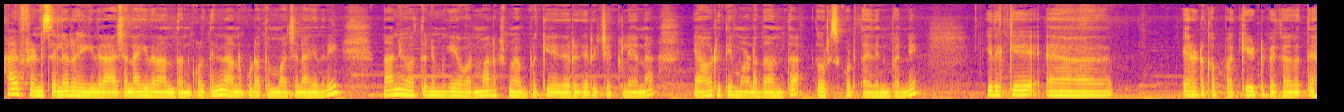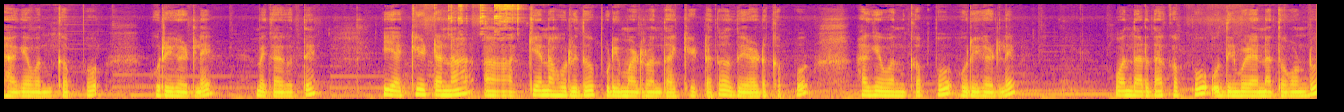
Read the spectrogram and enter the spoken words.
ಹಾಯ್ ಫ್ರೆಂಡ್ಸ್ ಎಲ್ಲರೂ ಹೇಗಿದ್ದೀರಾ? ಚೆನ್ನಾಗಿದ್ದೀರಾ ಅಂತ ಅಂದ್ಕೊಳ್ತೀನಿ ನಾನು ಕೂಡ ತುಂಬ ಚೆನ್ನಾಗಿದ್ದೀನಿ. ನಾನು ಇವತ್ತು ನಿಮಗೆ ವರಮಹಾಲಕ್ಷ್ಮಿ ಹಬ್ಬಕ್ಕೆ ಗರಿಗರಿ ಚಕ್ಲಿಯನ್ನು ಯಾವ ರೀತಿ ಮಾಡೋದು ಅಂತ ತೋರಿಸ್ಕೊಡ್ತಾ ಇದ್ದೀನಿ. ಬನ್ನಿ. ಇದಕ್ಕೆ ಎರಡು ಕಪ್ ಅಕ್ಕಿ ಹಿಟ್ಟು ಬೇಕಾಗುತ್ತೆ. ಹಾಗೆ ಒಂದು ಕಪ್ಪು ಹುರಿಗಡಲೆ ಬೇಕಾಗುತ್ತೆ. ಈ ಅಕ್ಕಿ ಹಿಟ್ಟನ್ನು ಅಕ್ಕಿಯನ್ನು ಹುರಿದು ಪುಡಿ ಮಾಡಿರುವಂಥ ಅಕ್ಕಿ ಹಿಟ್ಟದು ಅದು ಎರಡು ಕಪ್ಪು. ಹಾಗೆ ಒಂದು ಕಪ್ಪು ಹುರಿಗಡಲೆ. ಒಂದು ಅರ್ಧ ಕಪ್ಪು ಉದ್ದಿನಬೇಳೆಯನ್ನು ತೊಗೊಂಡು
